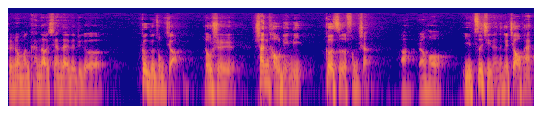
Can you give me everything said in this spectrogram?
所以说，我们看到现在的这个各个宗教都是山头林立，各自丰盛啊，然后以自己的那个教派、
